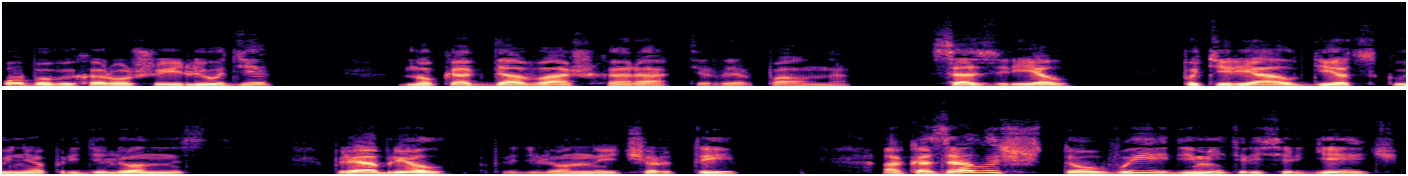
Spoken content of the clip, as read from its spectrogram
Оба вы хорошие люди, но когда ваш характер, Вера Павловна, созрел, потерял детскую неопределенность, приобрел определенные черты, оказалось, что вы, Дмитрий Сергеевич,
